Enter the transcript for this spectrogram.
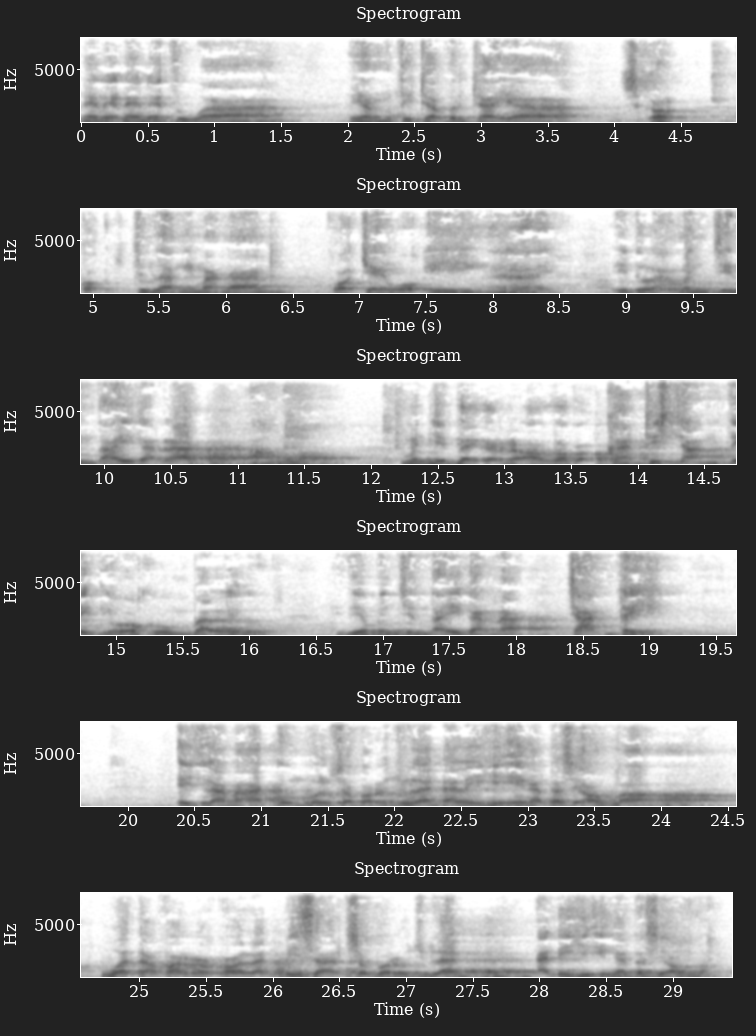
nenek-nenek tua yang tidak berdaya kok, kok dulangi mangan kok cewoki Itulah mencintai karena Allah. Mencintai karena Allah kok gadis cantik yo gombal itu. Itu yang mencintai karena cantik. Ijlama'a kumpul sapa rajulan alihi ing atase Allah wa tafarraqalan pisan sapa rajulan alihi ing atase Allah.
